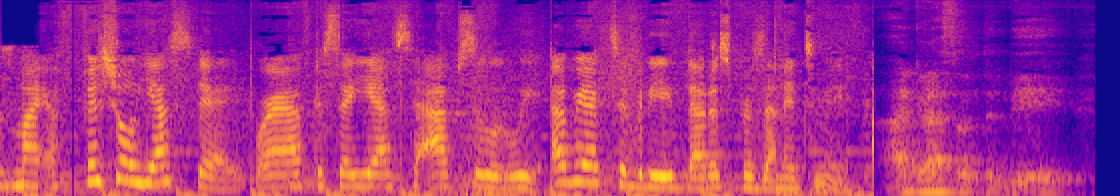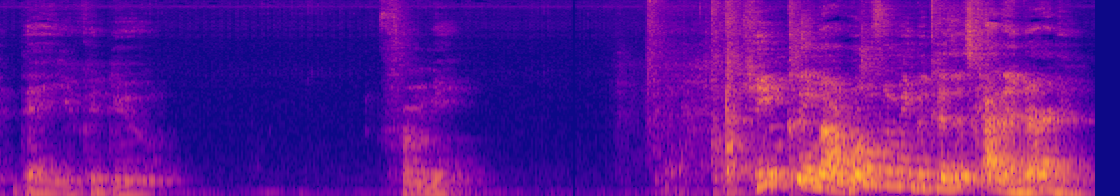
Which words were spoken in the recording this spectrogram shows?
is my official yes day, where I have to say yes to absolutely every activity that is presented to me. I got something big that you could do for me. Can you clean my room for me because it's kind of dirty?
